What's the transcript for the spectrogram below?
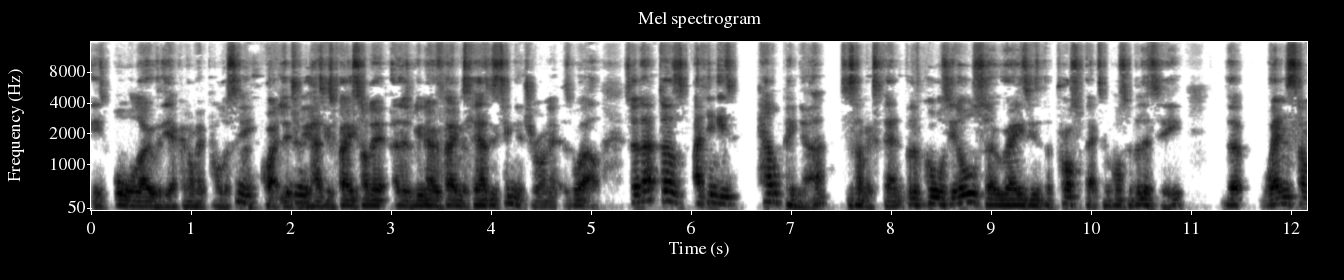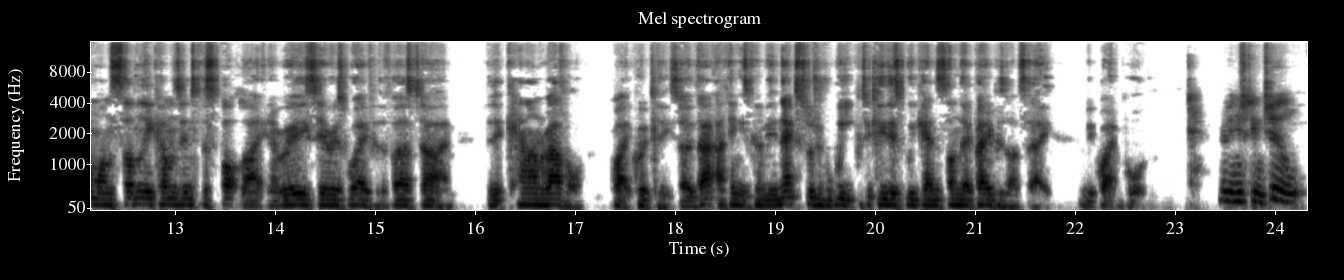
is all over the economic policy, yes. quite literally yes. has his face on it. And as we know, famously has his signature on it as well. So that does, I think is helping her to some extent. But of course, it also raises the prospect and possibility that when someone suddenly comes into the spotlight in a really serious way for the first time, that it can unravel quite quickly. So that I think is going to be the next sort of week, particularly this weekend Sunday papers, I'd say, will be quite important. Really interesting. Jill,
